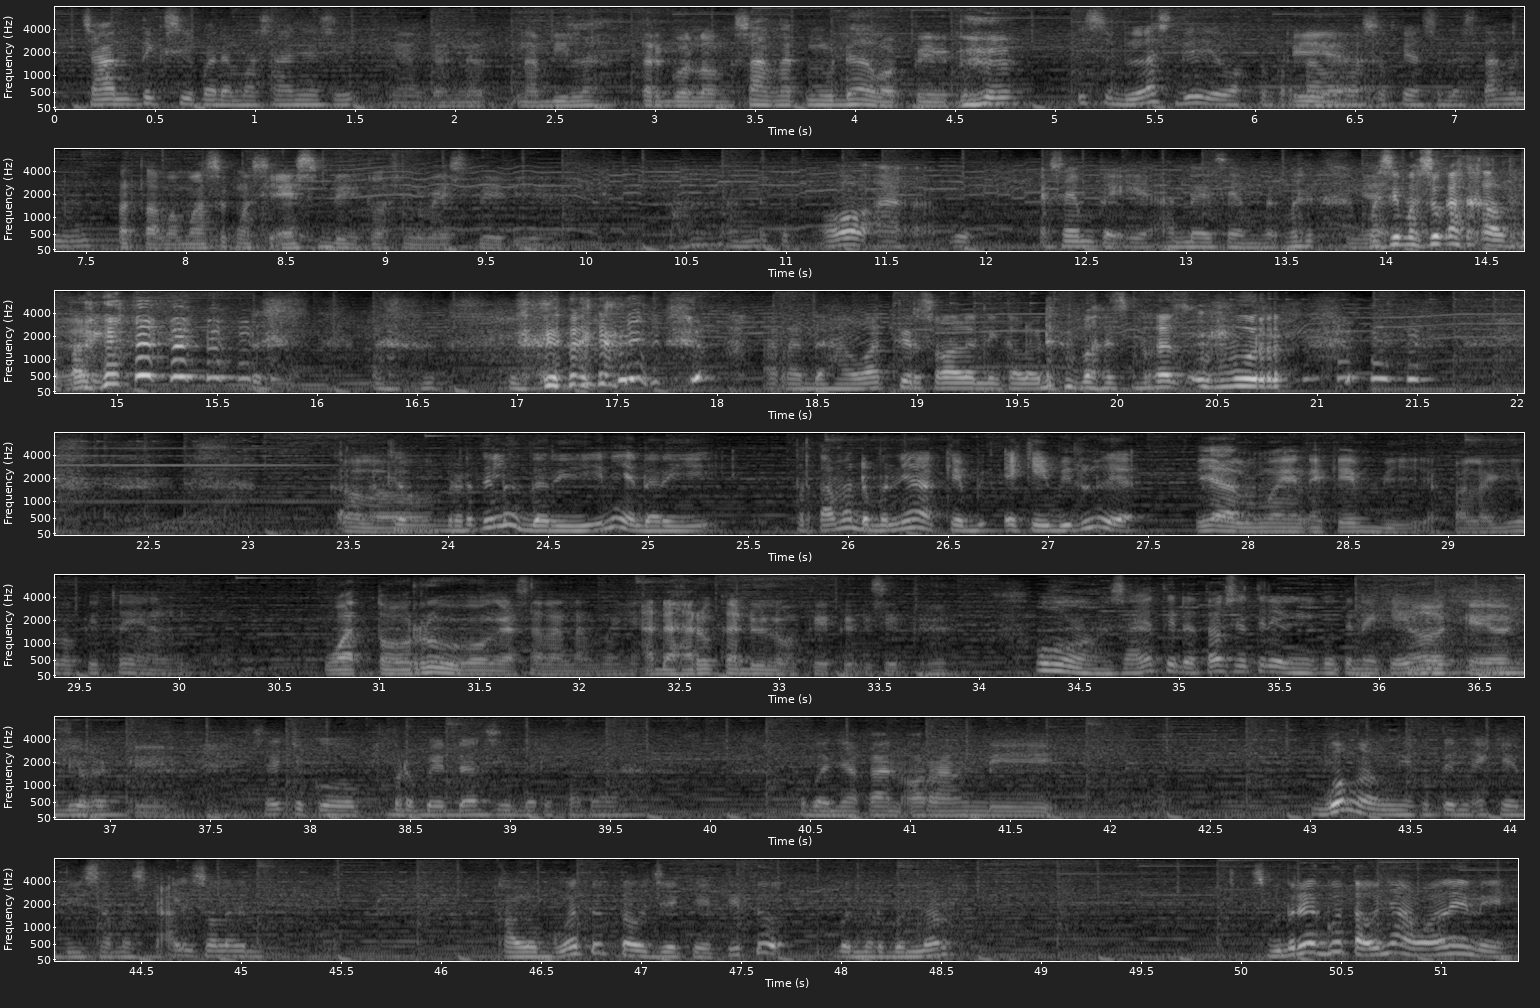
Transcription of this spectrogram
cantik sih pada masanya sih. ya dan Na- Nabila tergolong sangat muda waktu itu Di 11 dia ya waktu pertama Iya. masuk ya 11 tahun kan. pertama masuk masih SD kelas 6 SD dia Ah, anda per- oh SMP ya, Anda SMP. Iya. Masih masuk akal tertarik. Rada khawatir soalnya nih kalau udah bahas-bahas umur. Kalau- Berarti lo dari ini ya dari pertama demennya AKB, AKB dulu ya? Iya lumayan AKB apalagi waktu itu yang Watoru kalau nggak salah namanya ada Haruka dulu waktu itu di situ Oh, saya tidak tahu, saya tidak ngikutin AKB. oke oke Jujur. oke Saya cukup berbeda sih daripada kebanyakan orang di gua nggak ngikutin AKB sama sekali soalnya kalau gua tuh tahu JKT tuh bener-bener sebenarnya gue taunya awalnya nih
